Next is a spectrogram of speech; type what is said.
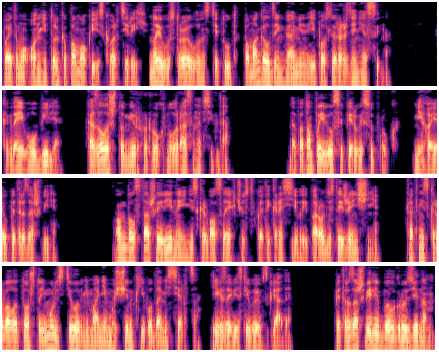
Поэтому он не только помог ей с квартирой, но и устроил в институт, помогал деньгами и после рождения сына. Когда его убили, казалось, что мир рухнул раз и навсегда. Но потом появился первый супруг, Михаил Петрозашвили. Он был старше Ирины и не скрывал своих чувств к этой красивой, породистой женщине, как не скрывало то, что ему льстило внимание мужчин к его даме сердца, их завистливые взгляды. Петрозашвили был грузином,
